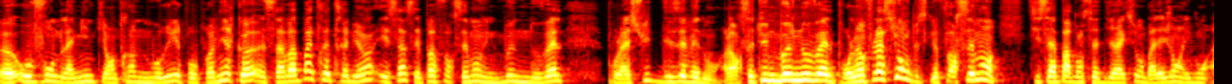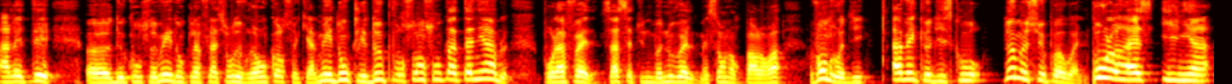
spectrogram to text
au fond de la mine qui est en train de mourir pour prévenir que ça va pas très très bien et ça c'est pas forcément une bonne nouvelle pour la suite des événements. Alors c'est une bonne nouvelle pour l'inflation, puisque forcément, si ça part dans cette direction, bah, les gens ils vont arrêter euh, de consommer, donc l'inflation devrait encore se calmer. Donc les 2% sont atteignables pour la Fed. Ça c'est une bonne nouvelle, mais ça on en reparlera vendredi avec le discours de Monsieur Powell. Pour le reste, il n'y a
